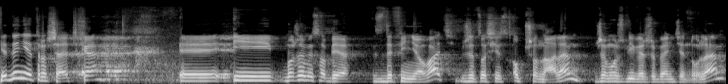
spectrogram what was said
Jedynie troszeczkę yy, i możemy sobie zdefiniować, że coś jest optionalem, że możliwe, że będzie nulem,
